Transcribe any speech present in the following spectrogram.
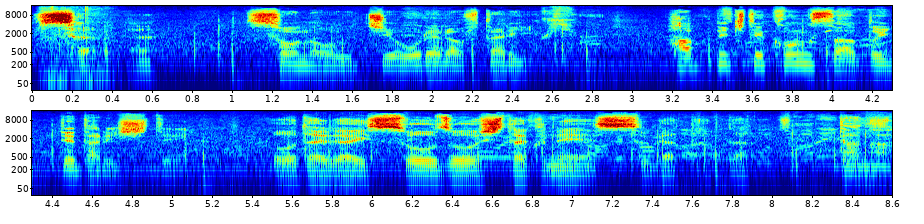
さあ。なそのうち俺ら二人8匹でコンサート行ってたりして。お互い想像したくねえ姿だ。だなな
